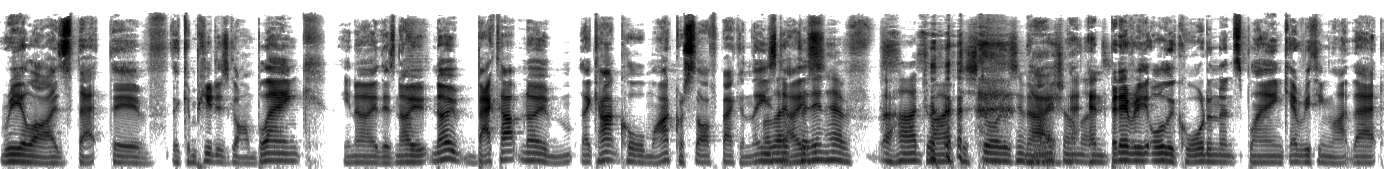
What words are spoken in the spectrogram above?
realize that they've the computer's gone blank. You know, there's no no backup, no they can't call Microsoft back in these Well, they, they didn't have a hard drive to store this No, information on. and but every all the coordinates blank, everything like that.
